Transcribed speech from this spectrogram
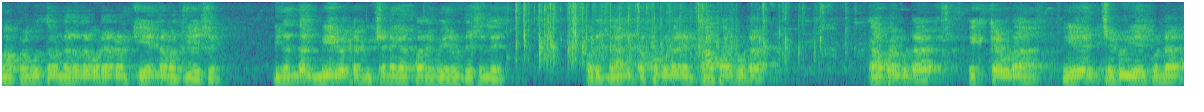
మా ప్రభుత్వం నరేంద్ర మోడీ గారు కేంద్ర మంత్రి చేశారు. ఇదందరూ మీరు పెట్టిన భిక్షనే తప్ప నాకు వేరే ఉద్దేశం లేదు. మరి దాన్ని తప్పకుండా నేను కాపాడుకుంటా. కాపాడుకుంటా. ఎక్కడ కూడా ఏ చెడు చేయకుండా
